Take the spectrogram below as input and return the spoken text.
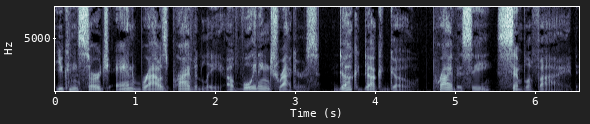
you can search and browse privately, avoiding trackers. DuckDuckGo. Privacy simplified.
